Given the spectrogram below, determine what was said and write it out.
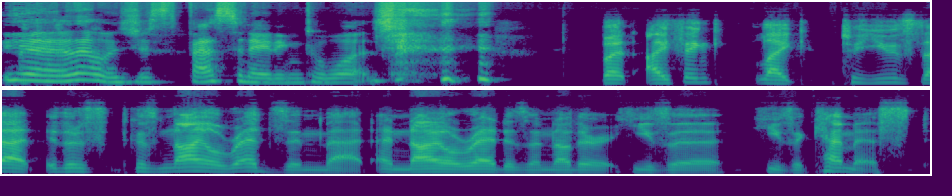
yeah, that was just fascinating to watch. but I think like to use that there's because Nile Red's in that, and Nile Red is another. He's a he's a chemist,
